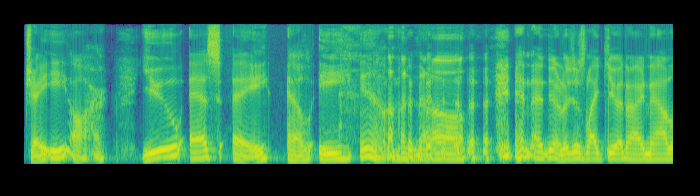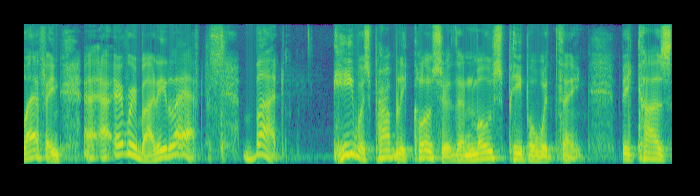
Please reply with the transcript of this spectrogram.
J E R U S A L E M. Oh, no. and, and, you know, just like you and I now laughing, uh, everybody laughed. But he was probably closer than most people would think because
